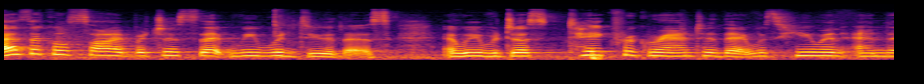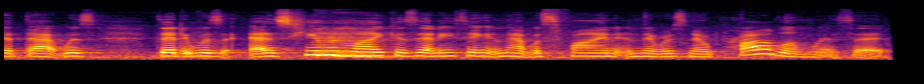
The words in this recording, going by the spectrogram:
ethical side, but just that we would do this, and we would just take for granted that it was human, and that that was that it was as human-like as anything, and that was fine, and there was no problem with it.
